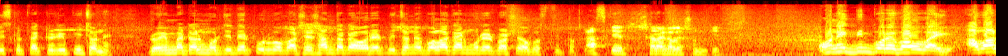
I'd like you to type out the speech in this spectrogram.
biscuit ফ্যাক্টরির পিছনে। রহিম মেটাল মসজিদের পূর্ব পাশে শান্তা টাওয়ারের পিছনে বলাকার মোড়ের পাশে অবস্থিত। আজকের সেরা কালেকশন কি? অনেক দিন পরে বাবু ভাই আবার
